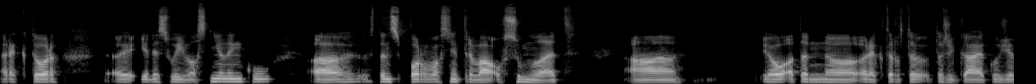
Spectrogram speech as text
rektor jede svoji vlastní linku a ten spor vlastně trvá 8 let a Jo, a ten uh, rektor to, to říká jako, že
